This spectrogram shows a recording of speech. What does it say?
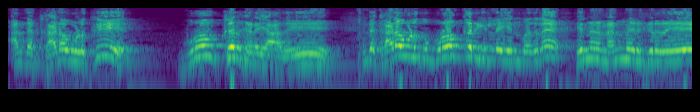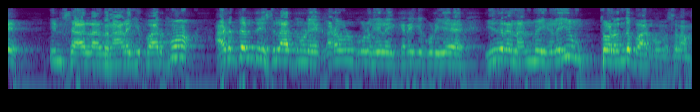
அந்த கடவுளுக்கு புரோக்கர் கிடையாது. இந்த கடவுளுக்கு புரோக்கர் இல்லை என்பதுல என்ன நன்மை இருக்கிறது? இன்ஷா அல்லாஹ் அதை நாளைக்கு பார்ப்போம். அடுத்தடுத்து இஸ்லாத்தினுடைய கடவுள் கொள்கைகளை கிடைக்கக்கூடிய இதர நன்மைகளையும் தொடர்ந்து பார்ப்போம். அஸ்லாம்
